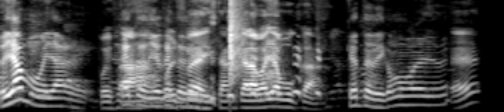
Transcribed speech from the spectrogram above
¿Te llamo? Ya. Por, ¿Qué te digo? ¿Qué por te? FaceTime, que la vaya a buscar. ¿Qué te digo? ¿Cómo voy a ¿Eh?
